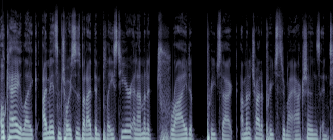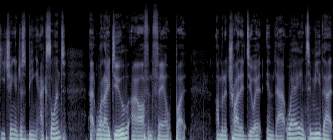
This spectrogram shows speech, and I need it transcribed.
okay, like I made some choices, but I've been placed here and I'm gonna try to preach that I'm gonna try to preach through my actions and teaching and just being excellent at what I do. I often fail, but I'm gonna try to do it in that way. And to me that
